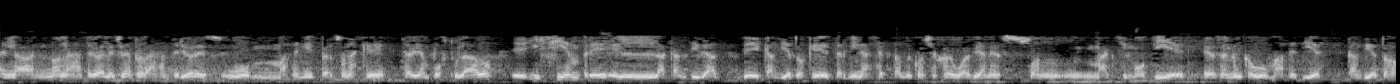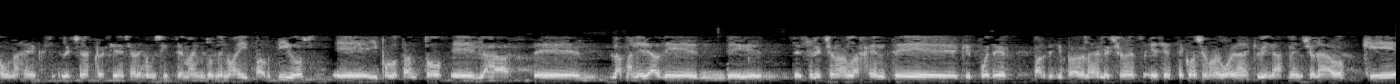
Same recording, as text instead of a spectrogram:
en la, no en las anteriores elecciones, pero en las anteriores hubo más de mil personas que se habían postulado eh, y siempre la cantidad de candidatos que termina aceptando el Consejo de Guardianes son máximo 10, o sea, nunca hubo más de 10 candidatos a unas elecciones presidenciales. Es un sistema en donde no hay partidos eh, y por lo tanto eh, las, la manera de, de, de seleccionar la gente que puede participar de las elecciones es este Consejo de Guardianes que bien has mencionado, que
